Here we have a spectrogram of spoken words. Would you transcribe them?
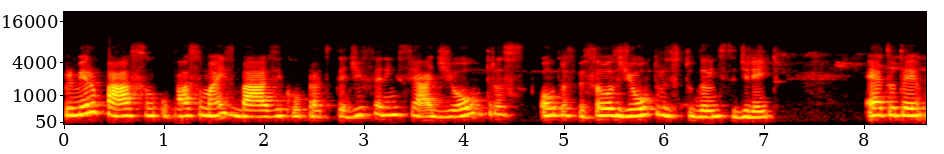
primeiro passo, o passo mais básico para te diferenciar de outras outras pessoas, de outros estudantes de direito, é tu te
